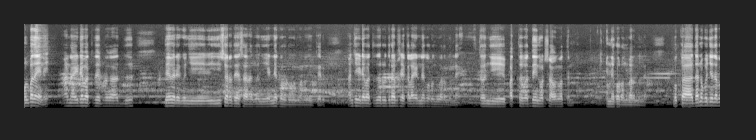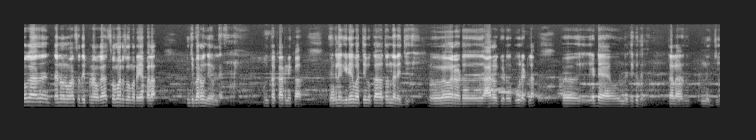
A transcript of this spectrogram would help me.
ಮುಲ್ಪದೇನೆ ಅಣ್ಣ ಇಡೇ ಬರ್ತದೆ ಅದು ದೇವರೇ ಒಂಜಿ ಈಶ್ವರ ದೇವಸ್ಥಾನ ಗುಂಜಿ ಎಣ್ಣೆ ಕೊರಡು ಬಂದಿತ್ತೇರು ಅಂಚೆ ಇಡೆ ಬರ್ತದೆ ರುದ್ರಾಭಿಷೇಕಲ ಎಣ್ಣೆ ಕೊರೊಂದು ಬರೋದಿಲ್ಲ ಒಂಜಿ ಪತ್ತು, ಹದಿನೈದು ವರ್ಷ ಅವನು ಬತ್ತಾನೆ ಎಣ್ಣೆ ಕೊರೊಂದು ಬರೋದಿಲ್ಲ ಬೊಕ್ಕ ಧನು ಪೂಜೆದ ಬೊಕ ಧನು ಮಾಸದ ಇಪ್ಪನವಾಗ ಸೋಮವಾರ ಸೋಮವಾರ ಏಪಲ ಇಂಚಿ ಬರೋಂದೇ ಒಳ್ಳೆ ಉಲ್ಟ ಕಾರ್ಣಿಕ. ಎಂಗ್ಲಿಗೆ ಗಿಡ ಬತ್ತಿ ಬೊಕ ತೊಂದರೆ ಅಜ್ಜಿ ವ್ಯವಹಾರಡು ಆರೋಗ್ಯಡು ಪೂರೆಟ್ಲ. ಎಡ್ಡೆ ಒಂದು ಸಿಕ್ಕುದಿಲ್ಲ ತಲ ಅಜ್ಜಿ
